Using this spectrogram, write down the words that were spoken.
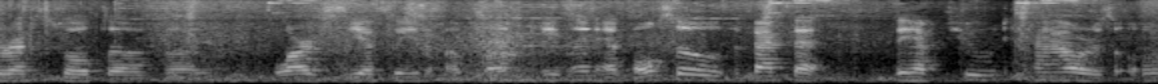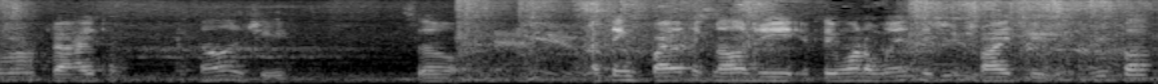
direct result of uh, large CS lead above Caitlyn, and also the fact that they have two towers over biotechnology. So I think biotechnology, if they want to win, they should try to group up,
